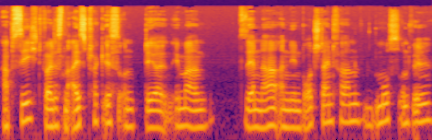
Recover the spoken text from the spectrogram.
Absicht, weil das ein Ice Truck ist und der immer sehr nah an den Bordstein fahren muss und will.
